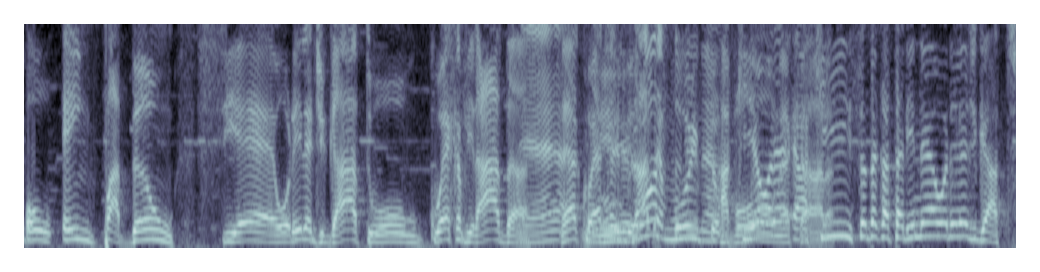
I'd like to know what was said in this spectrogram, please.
ou empadão, se é orelha de gato ou cueca virada. É. né? Cueca Isso. virada é Grostoli, muito né? bom, Aqui, é ore- né, cara? aqui em Santa Catarina é orelha de gato.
